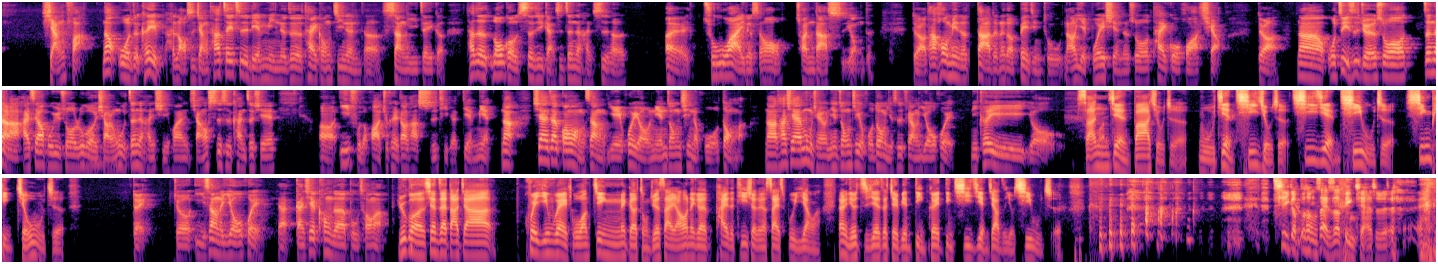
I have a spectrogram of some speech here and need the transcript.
想法。那我的可以很老实讲，他这一次联名的这个太空机能的上衣，这个它的 logo 设计感是真的很适合，呃，出外的时候穿搭使用的。对啊，它后面的大的那个背景图，然后也不会显得说太过花俏，对吧？那我自己是觉得说，真的啦，还是要呼吁说，如果小人物真的很喜欢，想要试试看这些呃衣服的话，就可以到它实体的店面。那现在在官网上也会有年中庆的活动嘛？那它现在目前有年中庆的活动也是非常优惠，你可以有三件八九折，五件七九折，七件七五折。新品九五折，对，就以上的优惠，感谢空的补充啊。如果现在大家会因为国王进那个总决赛，然后那个派的 T 恤那个 size 不一样嘛，那你就直接在这边订，可以订七件，这样子有七五折。七个不同 size 都定起来，是不是？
